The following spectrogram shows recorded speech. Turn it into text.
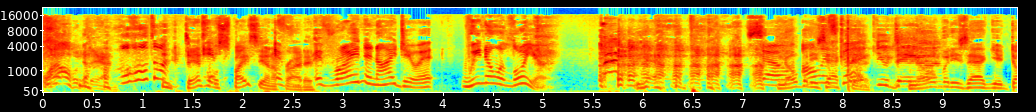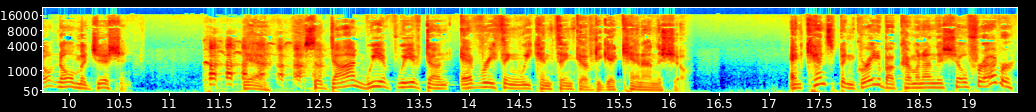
Wow, Dan. Well, hold on. Dan's a little spicy on a if, Friday. If Ryan and I do it, we know a lawyer. yeah. So Nobody's all is that good. good. you, Dan. Nobody's that. You don't know a magician. yeah. So Don, we have we have done everything we can think of to get Ken on the show, and Ken's been great about coming on this show forever.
